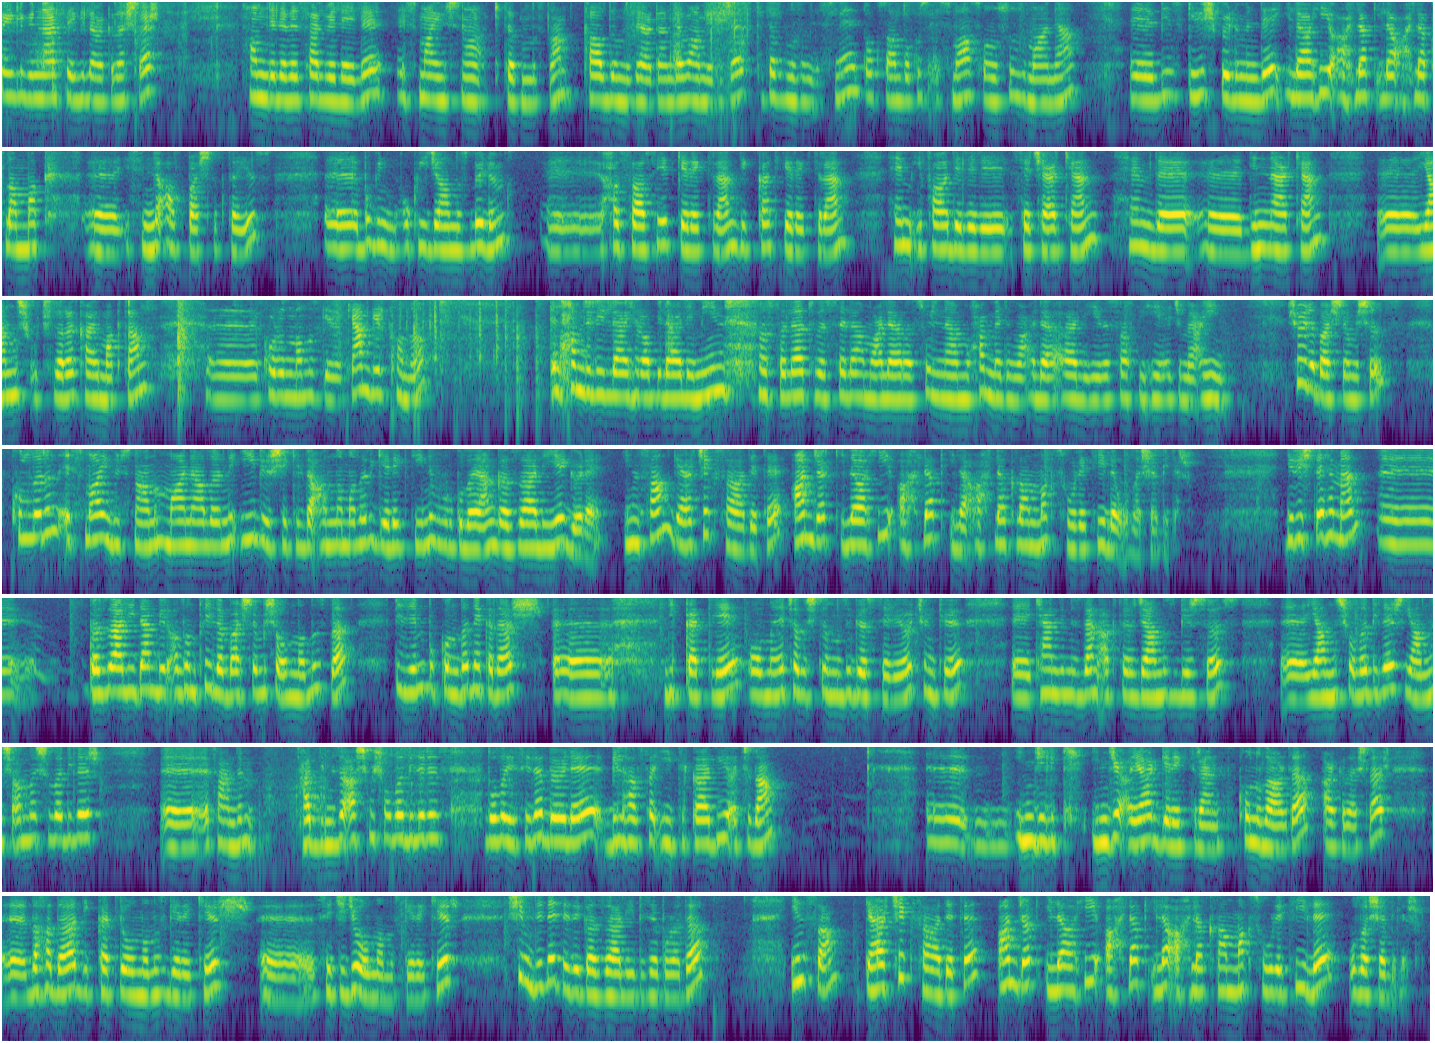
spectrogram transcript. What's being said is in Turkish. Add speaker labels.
Speaker 1: Hayırlı günler sevgili arkadaşlar. Hamdele ve Salvele ile Esma-i Hüsna kitabımızdan kaldığımız yerden devam edeceğiz. Kitabımızın ismi 99 Esma Sonsuz Mana. Ee, biz giriş bölümünde ilahi ahlak ile ahlaklanmak e, isimli alt başlıktayız. E, bugün okuyacağımız bölüm e, hassasiyet gerektiren, dikkat gerektiren hem ifadeleri seçerken hem de e, dinlerken e, yanlış uçlara kaymaktan e, korunmamız gereken bir konu. Elhamdülillahi Rabbil Alemin ve salatu ve selamu ala Resulina Muhammedin ve ala alihi ve sahbihi ecma'in. Şöyle başlamışız. Kulların Esma-i Hüsna'nın manalarını iyi bir şekilde anlamaları gerektiğini vurgulayan Gazali'ye göre insan gerçek saadete ancak ilahi ahlak ile ahlaklanmak suretiyle ulaşabilir. Girişte hemen e, Gazali'den bir alıntıyla başlamış olmamız da bizim bu konuda ne kadar e, dikkatli olmaya çalıştığımızı gösteriyor. Çünkü e, kendimizden aktaracağımız bir söz e, yanlış olabilir, yanlış anlaşılabilir. E, efendim haddimizi aşmış olabiliriz. Dolayısıyla böyle bilhassa itikadi açıdan e, incelik, ince ayar gerektiren konularda arkadaşlar e, daha da dikkatli olmamız gerekir, e, seçici olmamız gerekir. Şimdi ne dedi Gazali bize burada? İnsan gerçek saadete ancak ilahi ahlak ile ahlaklanmak suretiyle ulaşabilir.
